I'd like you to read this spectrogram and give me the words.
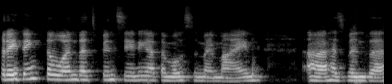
But I think the one that's been standing out the most in my mind uh, has been the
